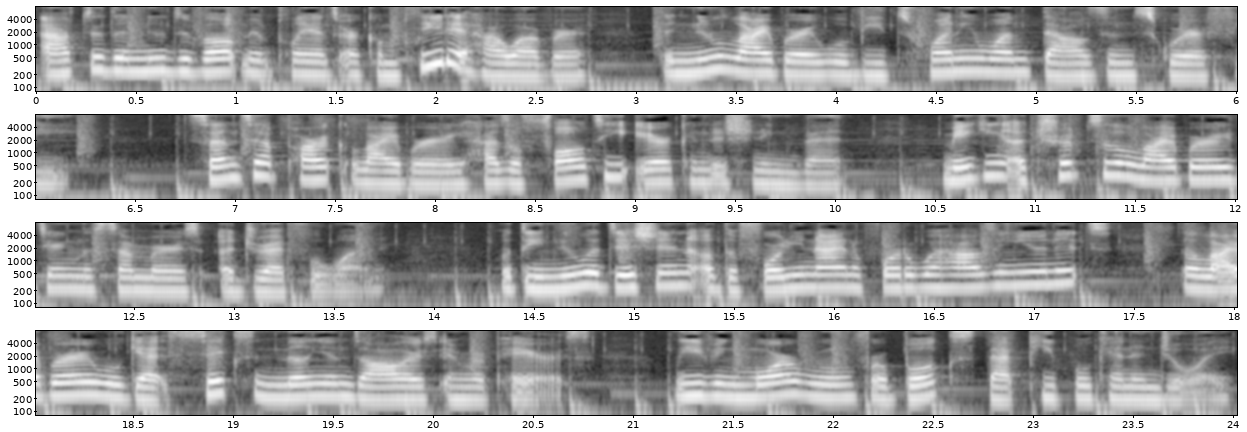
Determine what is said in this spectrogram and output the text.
After the new development plans are completed, however, the new library will be 21,000 square feet. Sunset Park Library has a faulty air conditioning vent making a trip to the library during the summers a dreadful one. With the new addition of the 49 affordable housing units, the library will get $6 million in repairs, leaving more room for books that people can enjoy.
